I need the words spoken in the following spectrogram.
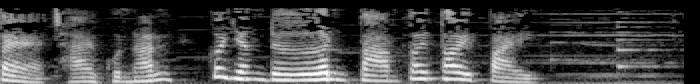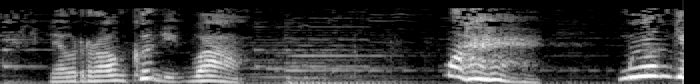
แต่ชายคนนั้นก็ยังเดินตามต้อยๆไป แล้วร้องขึ้นอีกว่าแม่เมืองใ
